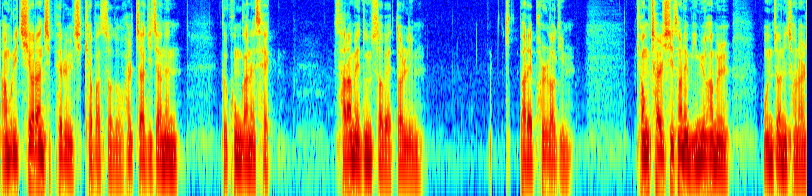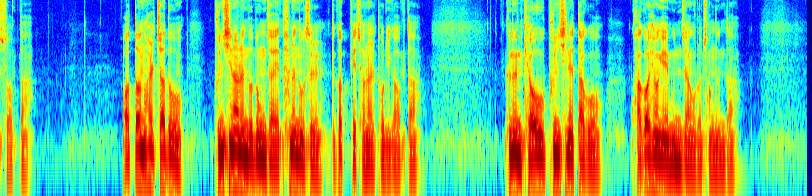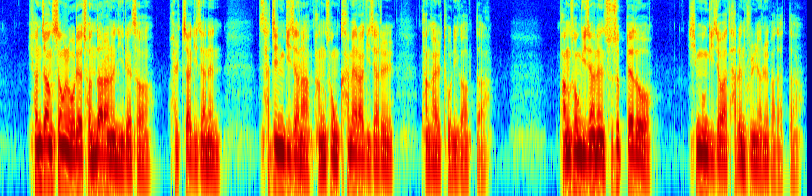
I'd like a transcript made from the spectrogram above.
아무리 치열한 집회를 지켜봤어도 활자 기자는 그 공간의 색, 사람의 눈썹의 떨림, 깃발의 펄럭임, 경찰 시선의 미묘함을 온전히 전할 수 없다. 어떤 활자도 분신하는 노동자의 타는 옷을 뜨겁게 전할 도리가 없다. 그는 겨우 분신했다고 과거형의 문장으로 적는다. 현장성을 오려 전달하는 일에서 활자 기자는 사진 기자나 방송 카메라 기자를 당할 도리가 없다. 방송 기자는 수습 때도 신문 기자와 다른 훈련을 받았다.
